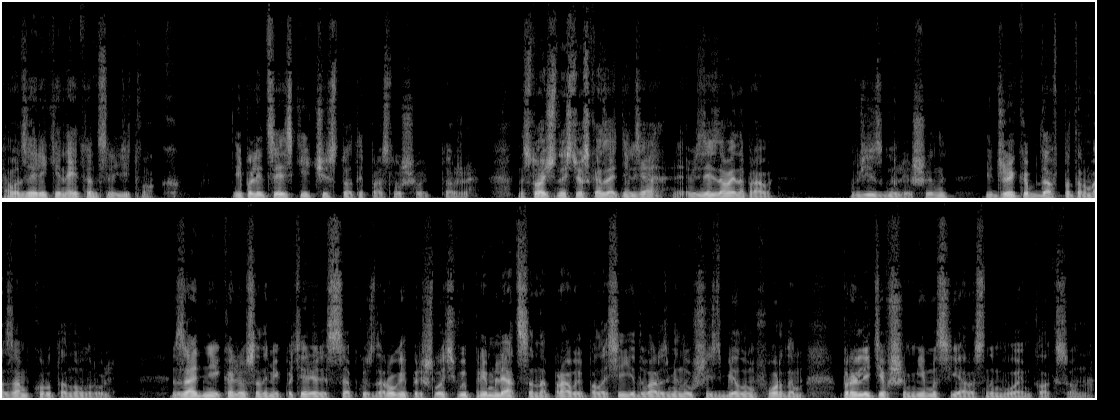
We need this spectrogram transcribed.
А вот за Рики Нейтон следить мог. И полицейские частоты прослушивать тоже. С точностью сказать нельзя. Здесь давай направо. Визгнули шины, и Джейкоб, дав по тормозам, крутанул руль. Задние колеса на миг потеряли сцепку с дорогой, пришлось выпрямляться на правой полосе, едва разминувшись с белым фордом, пролетевшим мимо с яростным воем клаксона.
